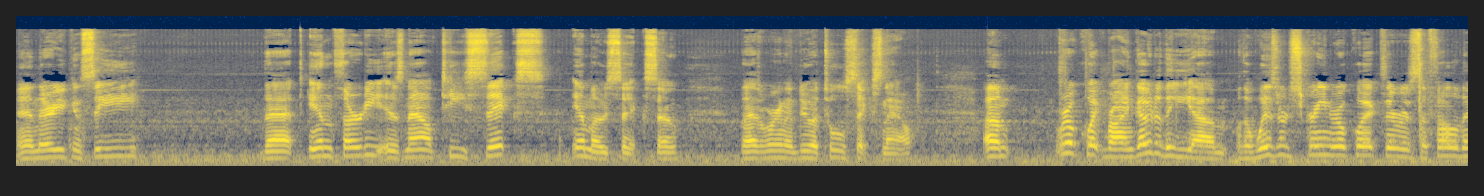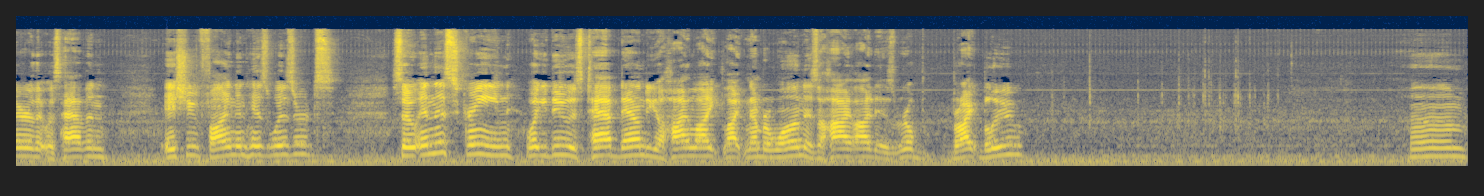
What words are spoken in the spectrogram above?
And there you can see that N30 is now T6 MO6. So that we're going to do a tool 6 now. Um, real quick, Brian, go to the um, the wizard screen real quick. There was a fellow there that was having issue finding his wizards. So in this screen, what you do is tab down to your highlight, like number one is a highlight is real bright blue. Um,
